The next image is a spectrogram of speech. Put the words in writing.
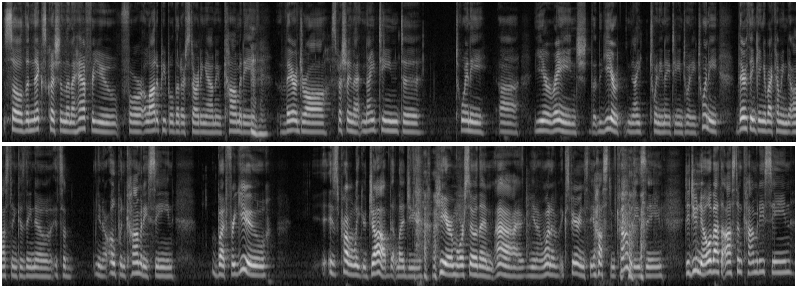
So the next question that I have for you, for a lot of people that are starting out in comedy, Mm-hmm. Their draw, especially in that 19 to 20 uh, year range, the, year 2019, 2020, they're thinking about coming to Austin because they know it's a, you know, open comedy scene. But for you, is probably your job that led you here more so than ah, you know, want to experience the Austin comedy scene. Did you know about the Austin comedy scene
